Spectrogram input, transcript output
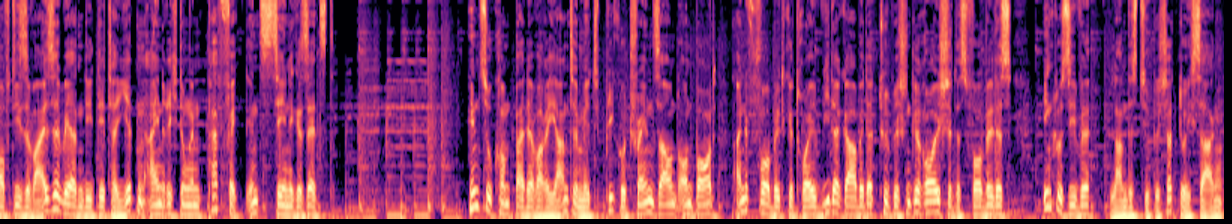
Auf diese Weise werden die detaillierten Einrichtungen perfekt in Szene gesetzt. Hinzu kommt bei der Variante mit Pico Train Sound on Board eine vorbildgetreue Wiedergabe der typischen Geräusche des Vorbildes inklusive landestypischer Durchsagen.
